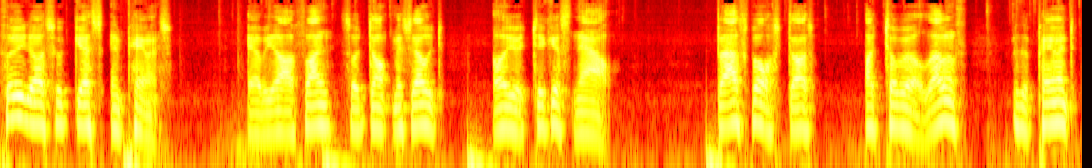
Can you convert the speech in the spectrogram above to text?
$30 for guests and parents. It'll be a lot of fun, so don't miss out. Order your tickets now. Basketball starts October 11th with a parent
